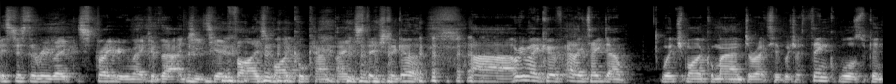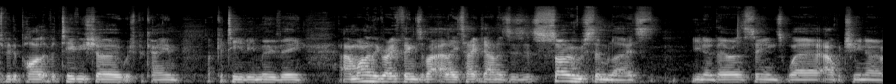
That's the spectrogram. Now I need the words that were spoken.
It's just a remake, straight remake of that and GTA 5's Michael campaign stitched together. Uh, remake of LA Takedown, which Michael Mann directed, which I think was going to be the pilot of a TV show, which became like a TV movie. And one of the great things about LA Takedown is, is it's so similar. It's you know there are the scenes where Al Pacino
